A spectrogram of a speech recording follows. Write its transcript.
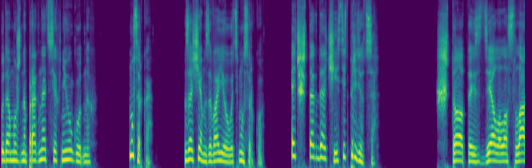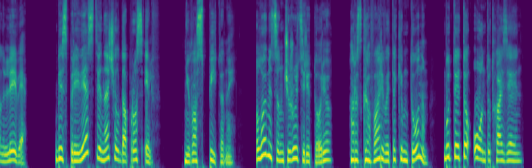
куда можно прогнать всех неугодных. Мусорка. Зачем завоевывать мусорку? Это ж тогда чистить придется. «Что ты сделала с Лан Ливи?» Без приветствия начал допрос эльф. Невоспитанный. Ломится на чужую территорию, а разговаривает таким тоном, будто это он тут хозяин.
